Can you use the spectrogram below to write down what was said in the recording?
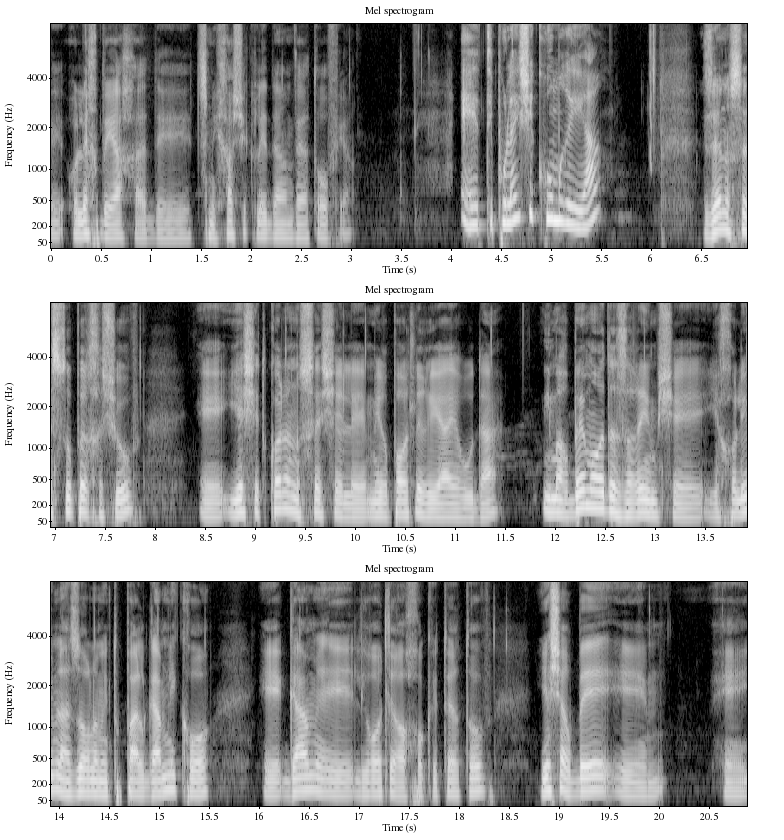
אה, הולך ביחד, צמיחה של כלי דם ואטרופיה. טיפולי שיקום ראייה? זה נושא סופר חשוב. יש את כל הנושא של מרפאות לראייה ירודה, עם הרבה מאוד עזרים שיכולים לעזור למטופל גם לקרוא, גם לראות לרחוק יותר טוב. יש הרבה אה, אה,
